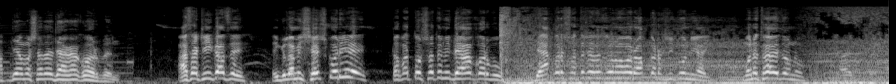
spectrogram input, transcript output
আপনি আমার সাথে দেখা করবেন। আচ্ছা ঠিক আছে। এগুলো আমি শেষ করিয়ে তারপর তোর সাথে আমি দেখা করব। দেখা করার সাথে সাথে যেন আমার রক কাটা শিখুন মনে থাকে যেন। বস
